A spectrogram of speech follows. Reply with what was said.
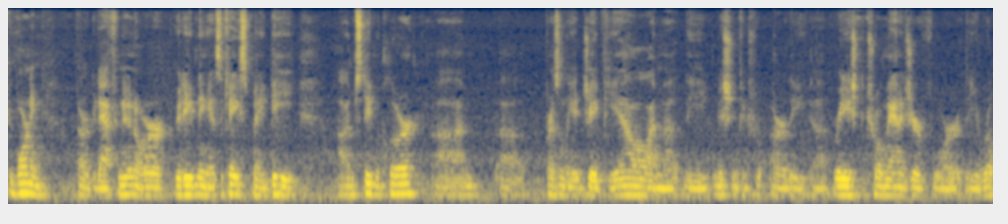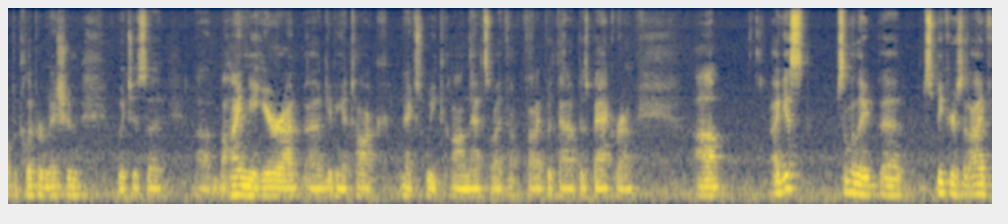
Good morning, or good afternoon, or good evening, as the case may be. I'm Steve McClure. Uh, I'm uh, presently at JPL. I'm uh, the mission control or the uh, radiation control manager for the Europa Clipper mission, which is uh, uh, behind me here. I'm giving a talk next week on that, so I thought, thought I'd put that up as background. Um, I guess some of the speakers that I've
